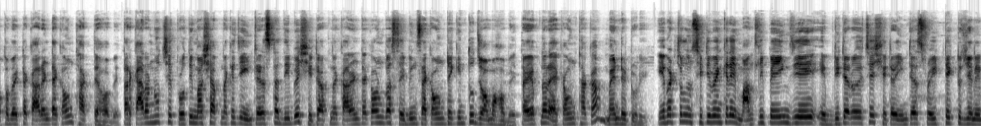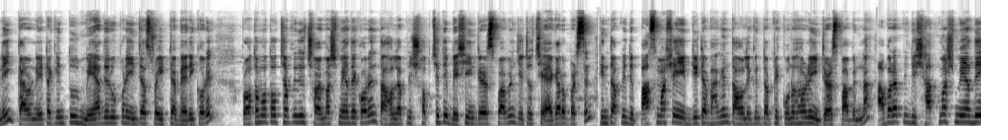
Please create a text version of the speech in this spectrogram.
অথবা একটা কারেন্ট অ্যাকাউন্ট থাকতে হবে। তার কারণ হচ্ছে প্রতি মাসে আপনাকে যে ইন্টারেস্টটা দিবে, সেটা আপনার কারেন্ট অ্যাকাউন্ট বা সেভিংস অ্যাকাউন্টে কিন্তু জমা হবে। তাই আপনার অ্যাকাউন্ট থাকা ম্যান্ডেটরি এবার চলুন সিটি ব্যাংকের এই মান্থলি পেইং যে এফডিটা রয়েছে, সেটার ইন্টারেস্ট রেটটা একটু জেনে নেই, কারণ এটা কিন্তু মেয়াদের উপরে ইন্টারেস্ট রেটটা ভ্যারি করে। প্রথমত হচ্ছে আপনি যদি ছয় মাস মেয়াদে করেন, তাহলে আপনি সবচেয়ে বেশি ইন্টারেস্ট পাবেন, যেটা হচ্ছে এগারো পার্সেন্ট কিন্তু আপনি যদি পাঁচ মাসে এফডিটা ভাঙেন, তাহলে কিন্তু আপনি কোনো ধরনের ইন্টারেস্ট পাবেন না। আবার আপনি যদি সাত মাস মেয়াদে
